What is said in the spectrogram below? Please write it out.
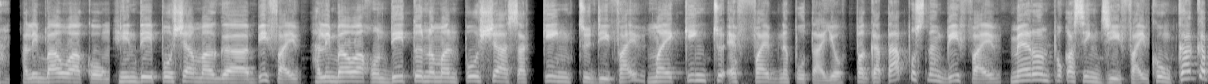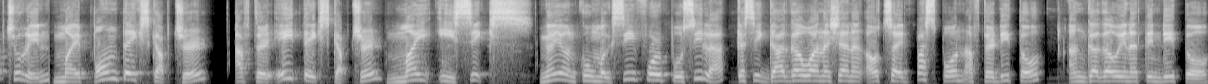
Halimbawa, kung hindi po siya mag ah, B5, halimbawa kung dito naman po siya sa King to D5, may King to F5 na po tayo. Pagkatapos ng B5, meron po kasing G5. Kung kakapturin, may pawn takes capture, After A takes capture, may E6. Ngayon, kung mag C4 po sila, kasi gagawa na siya ng outside pass pawn after dito, ang gagawin natin dito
